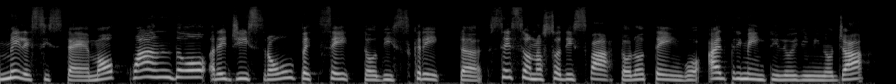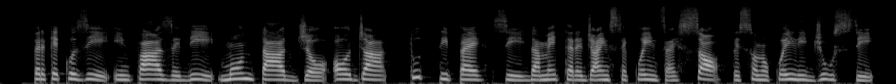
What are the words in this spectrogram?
me le sistemo, quando registro un pezzetto di script, se sono soddisfatto lo tengo, altrimenti lo elimino già, perché così in fase di montaggio ho già tutti i pezzi da mettere già in sequenza e so che sono quelli giusti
